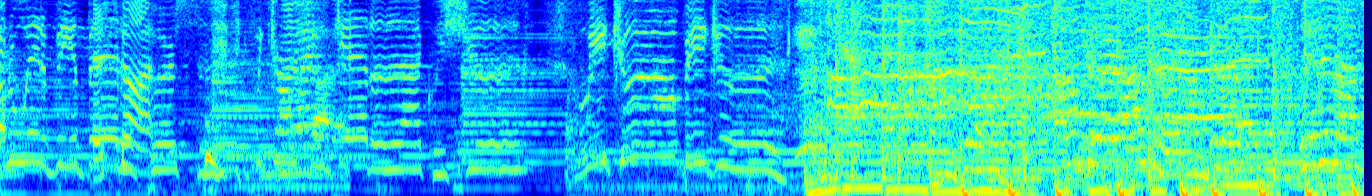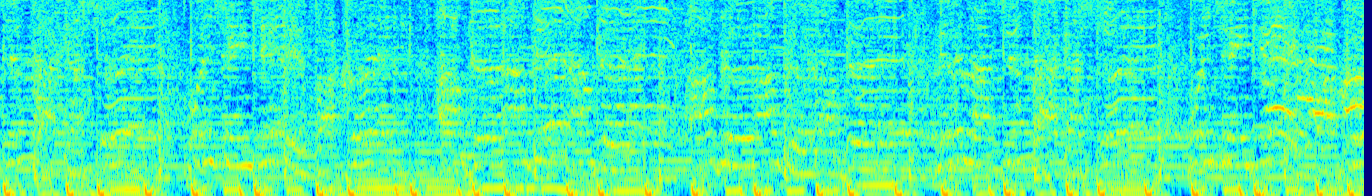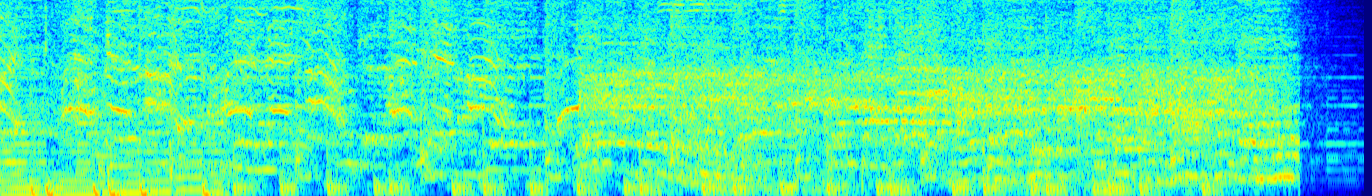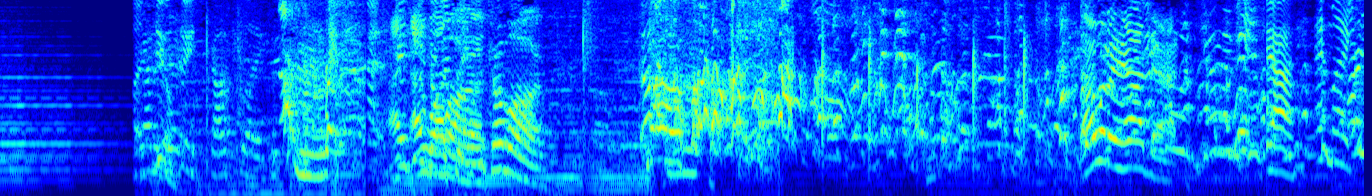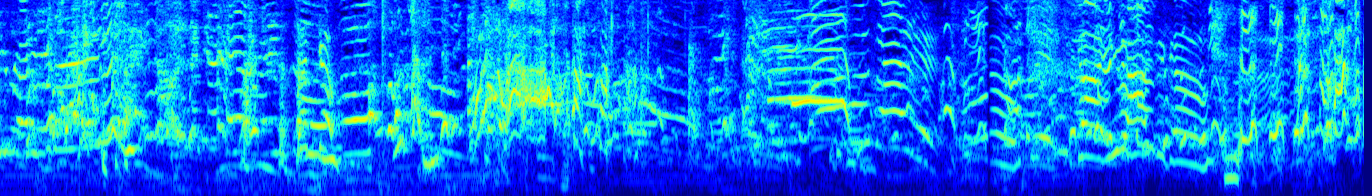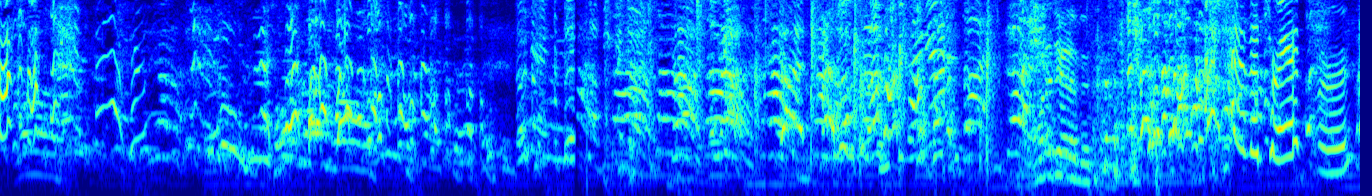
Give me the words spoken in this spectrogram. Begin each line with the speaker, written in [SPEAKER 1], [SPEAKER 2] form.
[SPEAKER 1] What a way to be a better person. If we come together like we should, we could
[SPEAKER 2] I, I watched it.
[SPEAKER 3] Come on.
[SPEAKER 2] I would have had that.
[SPEAKER 4] Yeah.
[SPEAKER 5] And like, are you ready for that? it's in your hands. Let's go. Who's at it?
[SPEAKER 4] Scott, you have to go.
[SPEAKER 2] I want to do it in this one.
[SPEAKER 4] the transfer.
